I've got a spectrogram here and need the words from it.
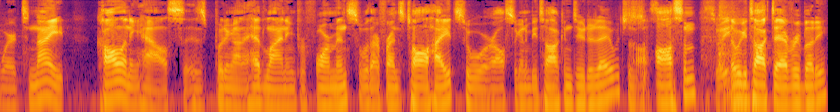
Where tonight, Colony House is putting on a headlining performance with our friends Tall Heights, who we're also going to be talking to today, which is awesome. Sweet. That we can talk to everybody.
